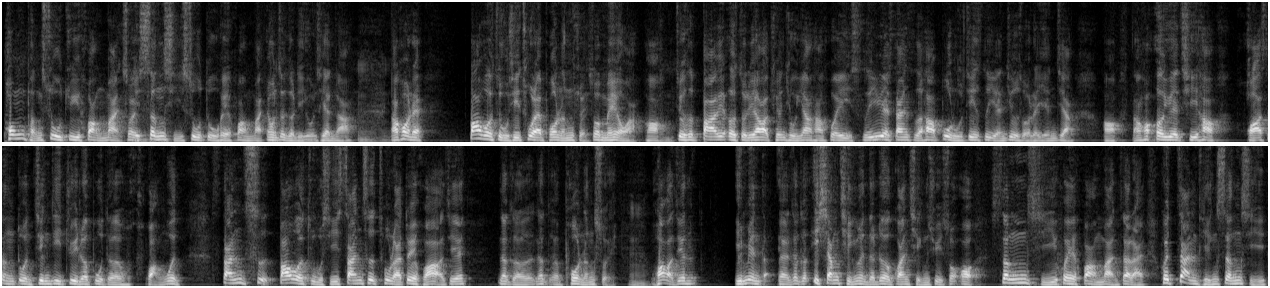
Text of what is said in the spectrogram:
通膨数据放慢，所以升息速度会放慢，用这个理由先拉。然后呢？鲍尔主席出来泼冷水，说没有啊，哈，就是八月二十六号全球央行会议，十一月三十号布鲁金斯研究所的演讲，啊，然后二月七号华盛顿经济俱乐部的访问，三次鲍尔主席三次出来对华尔街那个那个泼冷水，嗯，华尔街一面的呃这个一厢情愿的乐观情绪，说哦升息会放慢，再来会暂停升息，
